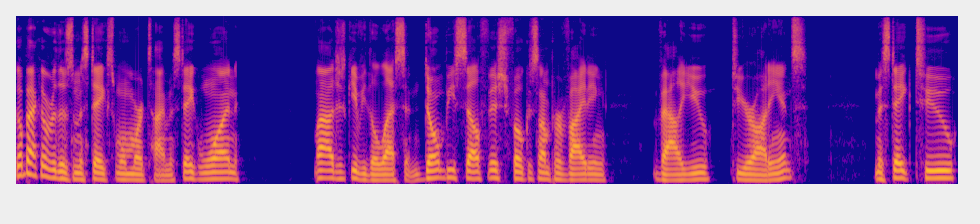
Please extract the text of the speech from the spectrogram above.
go back over those mistakes one more time. Mistake one, I'll just give you the lesson. Don't be selfish, focus on providing value to your audience. Mistake two,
